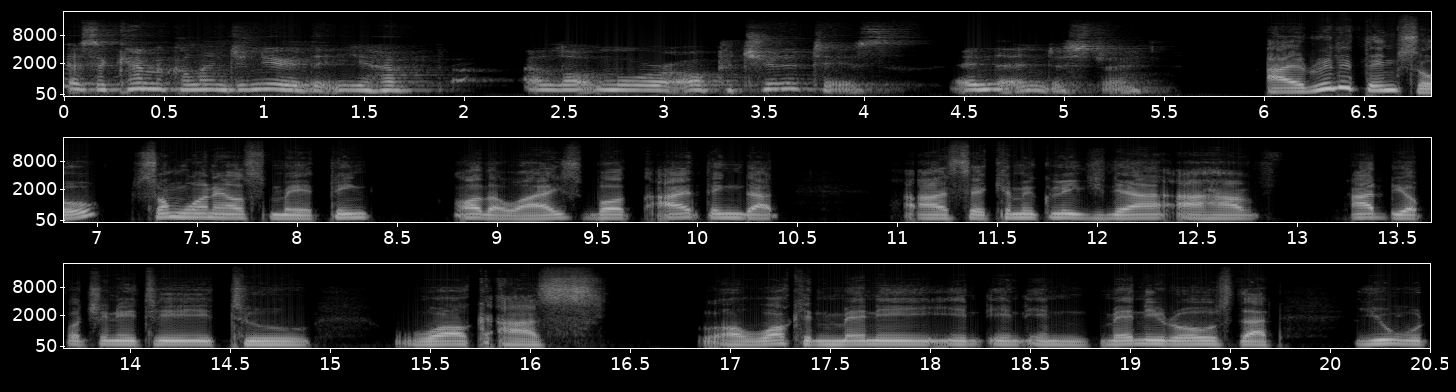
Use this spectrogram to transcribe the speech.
as a chemical engineer that you have a lot more opportunities in the industry? I really think so. Someone else may think otherwise, but I think that as a chemical engineer, I have had the opportunity to work as or work in many in, in, in many roles that you would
